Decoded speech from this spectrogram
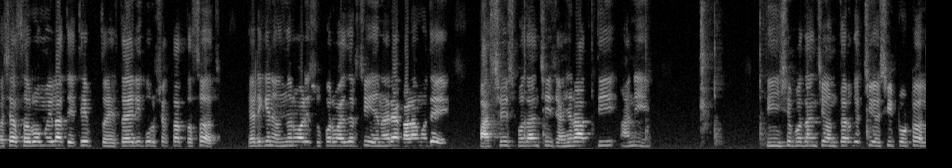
अशा सर्व महिला तेथे त- तयारी करू शकतात. तसंच या ठिकाणी अंगणवाडी सुपरवायझरची येणाऱ्या काळामध्ये पाचशेवीस पदांची जाहिरात ती आणि तीनशे पदांची अंतर्गतची अशी टोटल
